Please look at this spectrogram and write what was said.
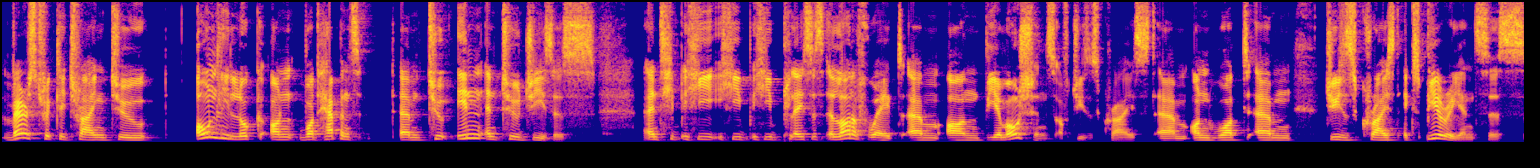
very strictly trying to only look on what happens um, to in and to Jesus. And he, he, he, he places a lot of weight um, on the emotions of Jesus Christ, um, on what um, Jesus Christ experiences.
